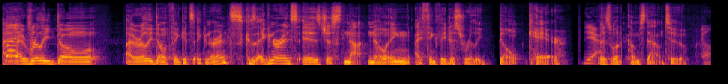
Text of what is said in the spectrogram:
like, I, I really don't. I really don't think it's ignorance because ignorance is just not knowing. I think they just really don't care. Yeah, is what it comes down to. Yeah.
